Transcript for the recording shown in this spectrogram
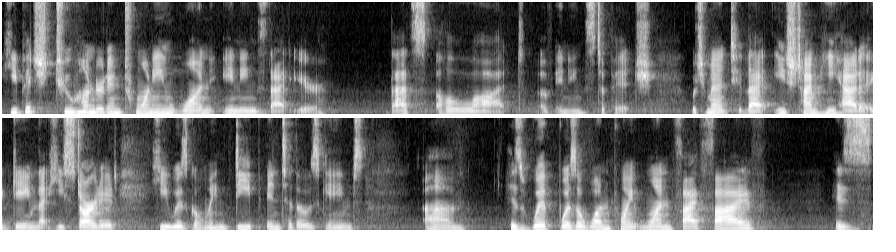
he pitched 221 innings that year. That's a lot of innings to pitch, which meant that each time he had a game that he started, he was going deep into those games. Um, his whip was a 1.155. His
